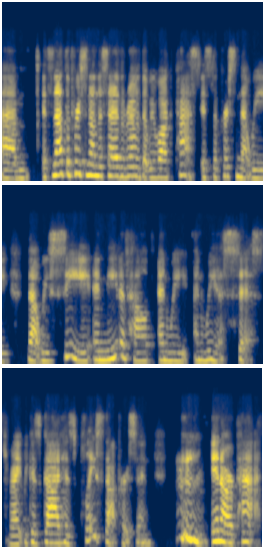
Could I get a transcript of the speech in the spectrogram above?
um, it's not the person on the side of the road that we walk past. It's the person that we that we see in need of help and we and we assist, right? Because God has placed that person in our path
